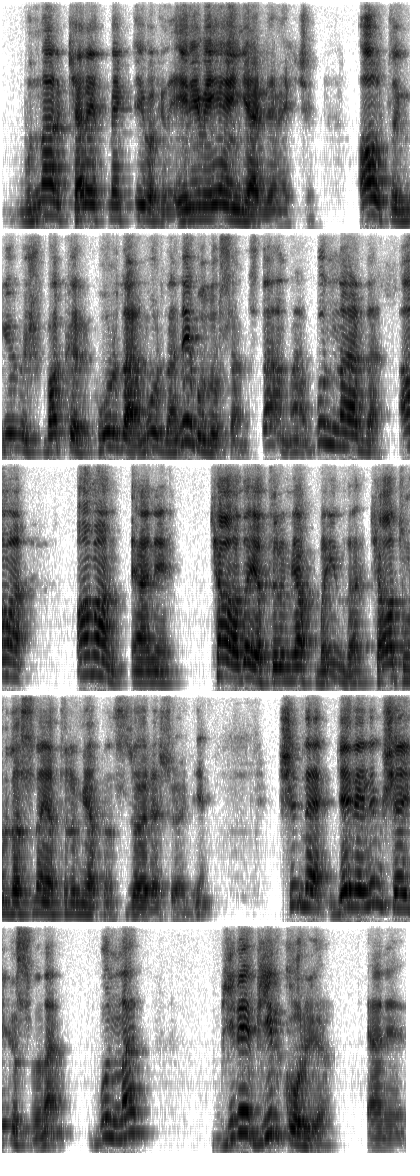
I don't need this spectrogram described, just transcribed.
Bunlar kar etmek değil bakın erimeyi engellemek için. Altın, gümüş, bakır, hurda, murda ne bulursanız tamam mı? Bunlar da ama aman yani kağıda yatırım yapmayın da kağıt hurdasına yatırım yapın size öyle söyleyeyim. Şimdi gelelim şey kısmına. Bunlar bire bir koruyor. Yani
